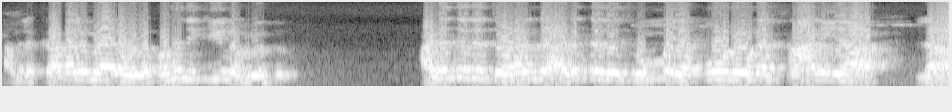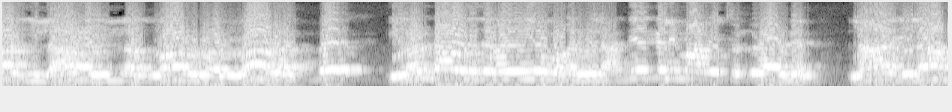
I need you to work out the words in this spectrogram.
அதுல கடல் மேல உள்ள பகுதி கீழே விழுந்துடும் அடுத்தது தொடர்ந்து அடுத்தது சும்மா எப்பூலூன சானியா லா இலாஹ இல்லல்லாஹு அல்லாஹு அக்பர். இரண்டாவது தடவையும் அவர்கள் அதே களிமாவை சொல்லுவார்கள் லா இலாஹ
